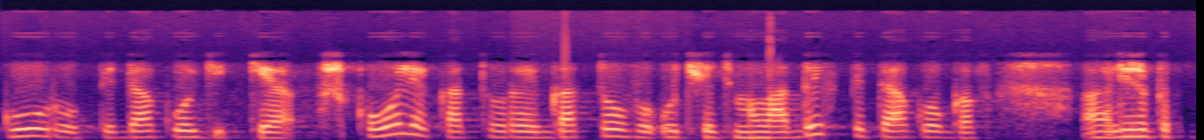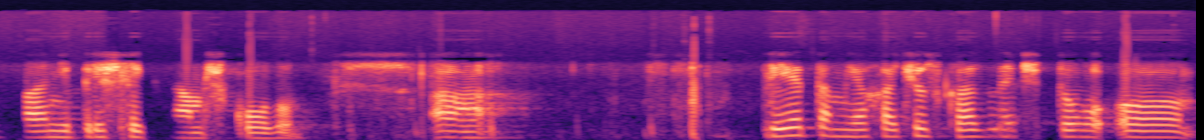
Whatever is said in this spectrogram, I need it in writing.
гуру педагогики в школе, которые готовы учить молодых педагогов, лишь бы они пришли к нам в школу. При этом я хочу сказать, что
